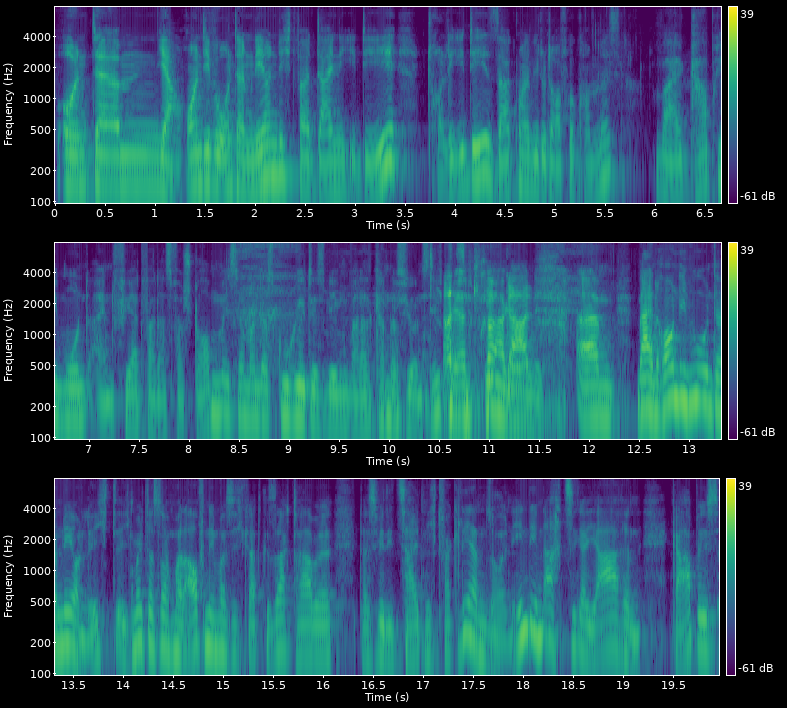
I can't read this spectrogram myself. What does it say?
Und ähm, ja, Rendezvous unterm Neonlicht war deine Idee. Tolle Idee. Sag mal, wie du darauf gekommen bist weil Caprimond ein Pferd war, das verstorben ist, wenn man das googelt. Deswegen war das, kam das für uns nicht das mehr in Frage. gar nicht. Ähm, nein, Rendezvous unterm Neonlicht. Ich möchte das nochmal aufnehmen, was ich gerade gesagt habe, dass wir die Zeit nicht verklären sollen. In den 80er Jahren gab es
